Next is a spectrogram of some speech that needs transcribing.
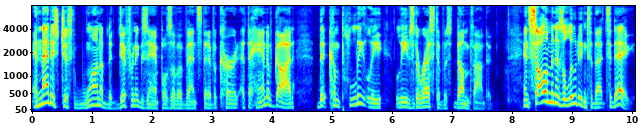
And that is just one of the different examples of events that have occurred at the hand of God that completely leaves the rest of us dumbfounded. And Solomon is alluding to that today.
